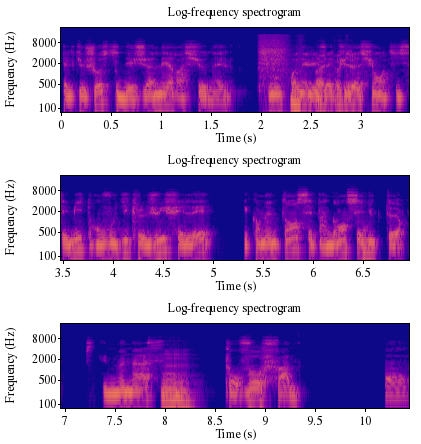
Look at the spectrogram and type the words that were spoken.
quelque chose qui n'est jamais rationnel. Si vous prenez les accusations antisémites, on vous dit que le juif est laid, et qu'en même temps, c'est un grand séducteur. C'est une menace mmh. pour vos femmes. Euh,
